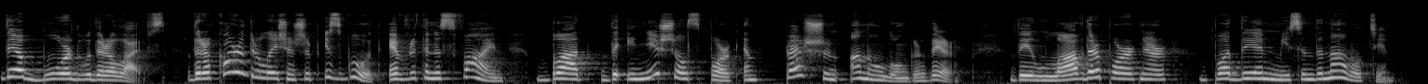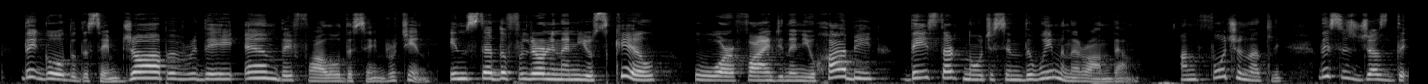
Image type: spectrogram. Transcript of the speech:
They are bored with their lives. Their current relationship is good, everything is fine, but the initial spark and passion are no longer there. They love their partner, but they are missing the novelty. They go to the same job every day and they follow the same routine. Instead of learning a new skill or finding a new hobby, they start noticing the women around them. Unfortunately, this is just the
